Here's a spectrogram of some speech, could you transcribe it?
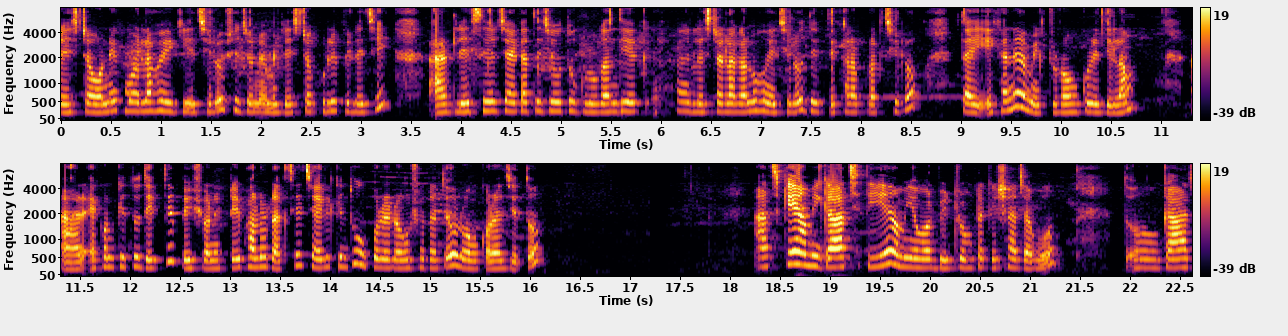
লেসটা অনেক ময়লা হয়ে গিয়েছিল, সেজন্য আমি লেসটা খুলে ফেলেছি। আর লেসের জায়গাতে যেহেতু গ্লুগান দিয়ে লেসটা লাগানো হয়েছিল, দেখতে খারাপ লাগছিল, তাই এখানে আমি একটু রং করে দিলাম। আর এখন কিন্তু দেখতে বেশ অনেকটাই ভালো লাগছে। চাইলে কিন্তু উপরের অংশটাতেও রং করা যেত। আজকে আমি গাছ দিয়ে আমি আমার বেডরুমটাকে সাজাবো। তো গাছ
